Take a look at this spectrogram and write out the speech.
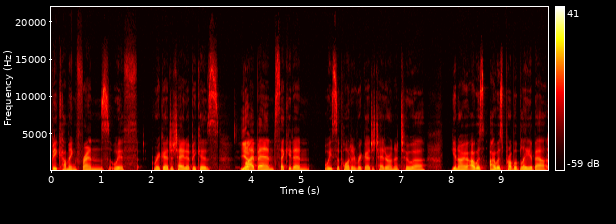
becoming friends with Regurgitator because Yeah. my band Sekiden we supported Regurgitator on a tour. You know, I was I was probably about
